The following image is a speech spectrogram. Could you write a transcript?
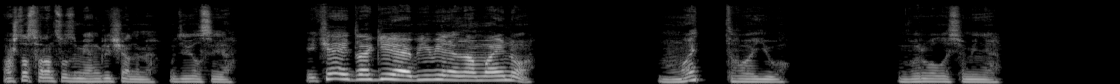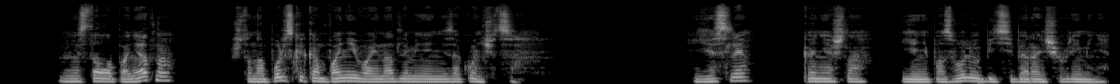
А что с французами и англичанами?» — удивился я. И и другие объявили нам войну. Мать твою! Вырвалось у меня. Мне стало понятно, что на польской кампании война для меня не закончится. Если, конечно, я не позволю убить себя раньше времени.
